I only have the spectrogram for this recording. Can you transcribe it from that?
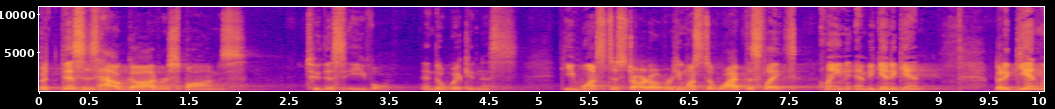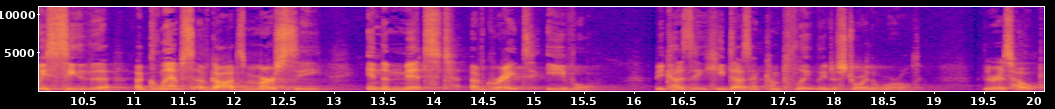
But this is how God responds to this evil and the wickedness. He wants to start over. He wants to wipe the slate clean and begin again. But again, we see the, a glimpse of God's mercy in the midst of great evil because he doesn't completely destroy the world. There is hope.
